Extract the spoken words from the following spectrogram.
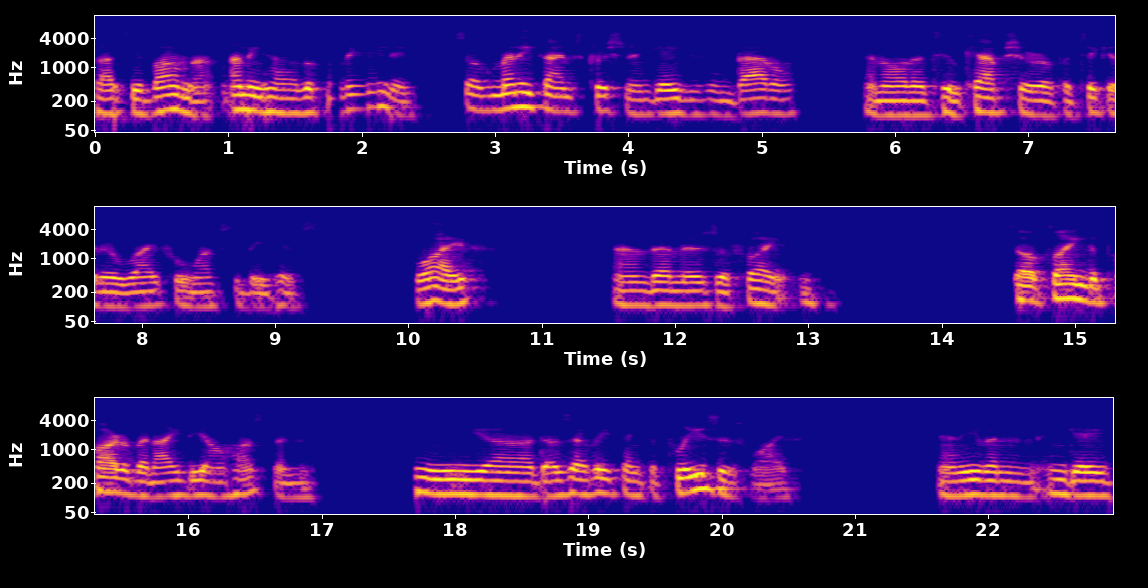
Satyabhama, I mean, uh, Rukmini. So many times Krishna engages in battle in order to capture a particular wife who wants to be his wife, and then there's a fight. So playing the part of an ideal husband, he uh, does everything to please his wife and even engage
